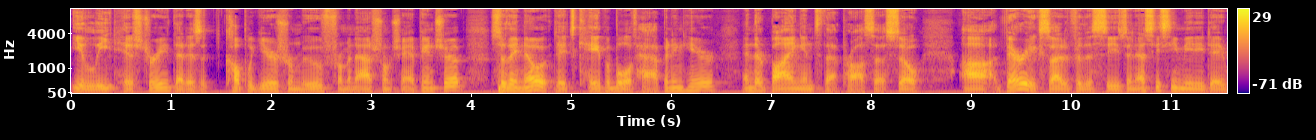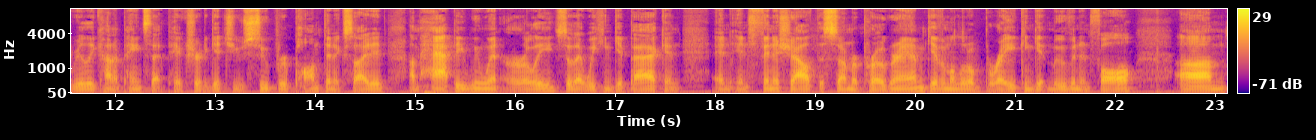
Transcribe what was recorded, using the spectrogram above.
elite history that is a couple years removed from a national championship. So they know it's capable of happening here, and they're buying into that process. So uh, very excited for this season. SEC Media Day really kind of paints that picture to get you super pumped and excited. I'm happy we went early so that we can get back and, and, and finish out the summer program, give them a little break, and get moving in fall. Um,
